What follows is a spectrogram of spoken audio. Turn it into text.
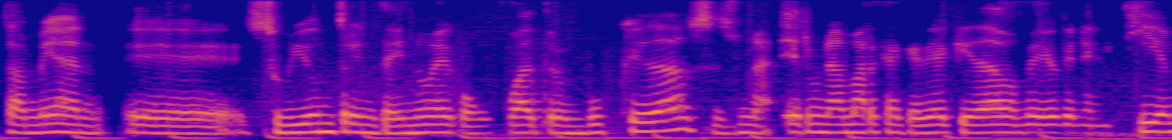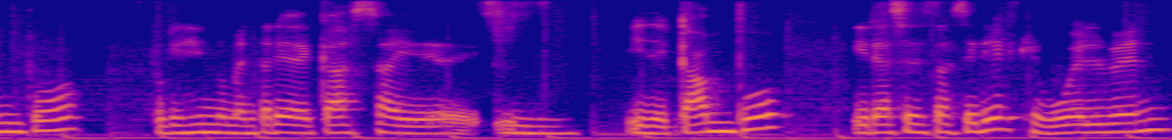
también eh, subió un 39,4 en búsquedas. Es una, era una marca que había quedado medio que en el tiempo, porque es indumentaria de casa y de, y, y de campo. Y gracias a estas series que vuelven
